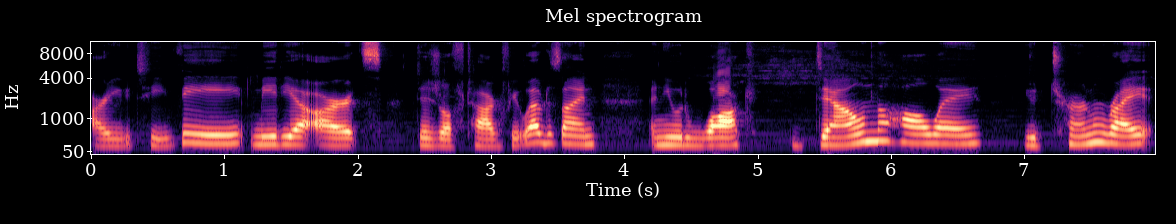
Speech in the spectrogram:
RUTV, media arts, digital photography, web design. And you would walk down the hallway. You'd turn right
